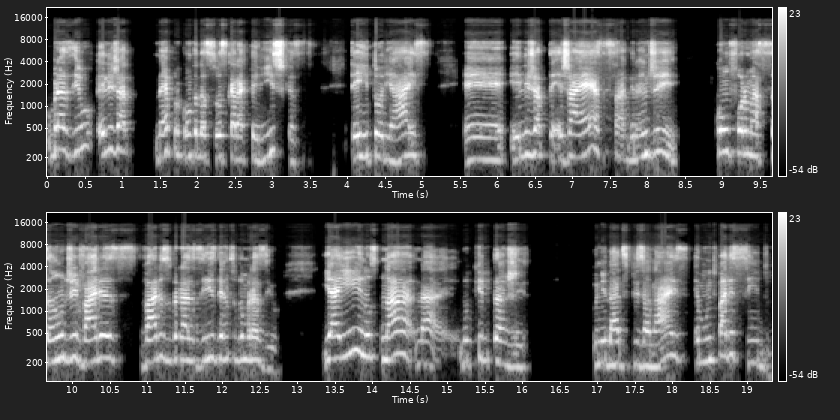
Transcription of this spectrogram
O Brasil, ele já, né, por conta das suas características territoriais, é, ele já, já é essa grande conformação de várias, vários Brasis dentro de um Brasil. E aí, no, na, na, no que tange unidades prisionais, é muito parecido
